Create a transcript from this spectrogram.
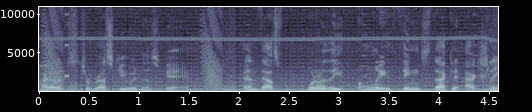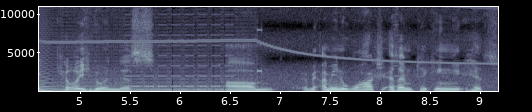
pilots to rescue in this game. And that's one of the only things that can actually kill you in this. Um, I mean, watch as I'm taking hits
